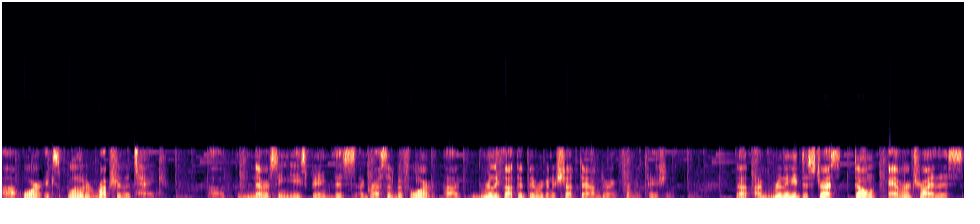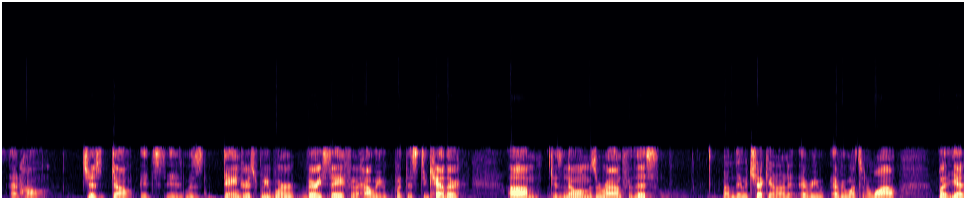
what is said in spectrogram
uh, or explode or rupture the tank. Uh, I've never seen yeast being this aggressive before. I uh, really thought that they were going to shut down during fermentation. Now, I really need to stress, don't ever try this at home. Just don't. It's, it was dangerous. We were very safe in how we put this together because um, no one was around for this. Um, they would check in on it every, every once in a while. But yeah,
